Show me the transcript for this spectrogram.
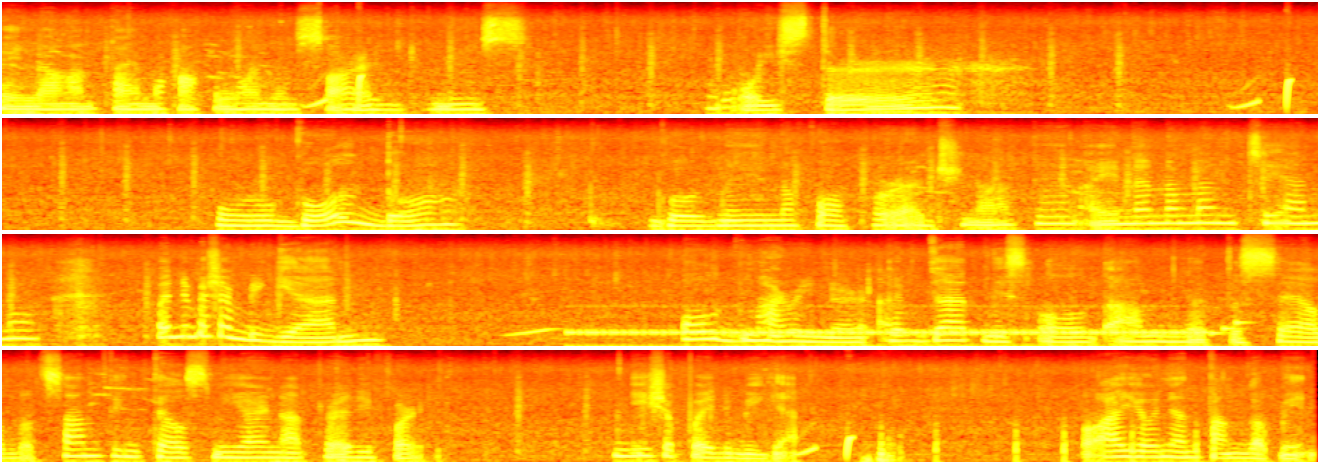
Kailangan tayo makakuha ng sardines. Oyster. Puro gold, oh. Gold na yung napoforage natin. Ayun na naman si ano. Pwede ba siyang bigyan? Old mariner, I've got this old amulet to sell but something tells me you're not ready for it. Hindi siya pwede bigyan. O ayaw niyang tanggapin.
